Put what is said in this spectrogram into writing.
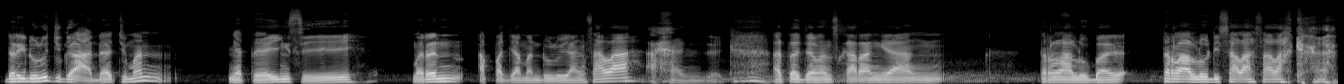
dari dulu juga ada cuman nyeting sih. Meren apa zaman dulu yang salah? Anjing. Atau zaman sekarang yang terlalu ba terlalu disalah-salahkan.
